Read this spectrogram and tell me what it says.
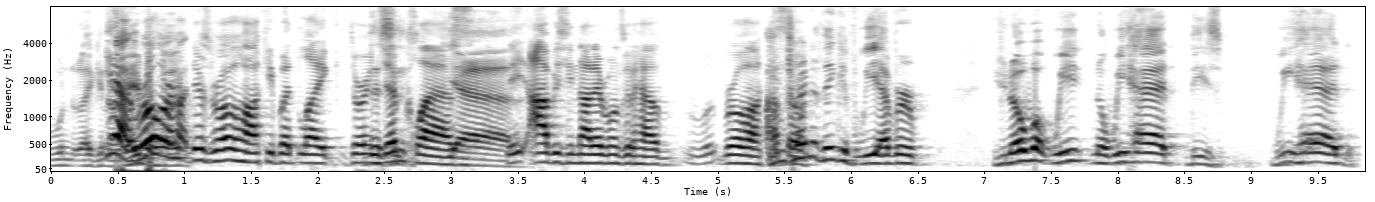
When, like in yeah, our roller. ho- There's roller hockey, but like during This gym is- class, yeah. they, obviously not everyone's gonna have roller hockey. I'm so trying to think if we ever. You know what we? No, we had these. We had.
